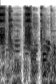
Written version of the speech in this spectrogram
Just touch.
